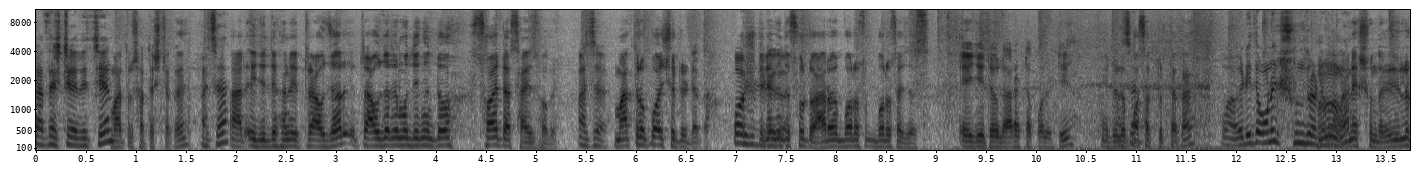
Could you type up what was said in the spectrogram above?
সাতাশ টাকা দিচ্ছে মাত্র সাতাশ টাকায়। আচ্ছা। আর এই যে দেখেন এই ট্রাউজার ট্রাউজারের মধ্যে কিন্তু ছয়টা সাইজ হবে। আচ্ছা। মাত্র পঁয়ষট্টি টাকা। পঁয়ষট্টি টাকা। কিন্তু ছোট আরও বড় বড় সাইজ আছে। এই যে এটা হলো আরেকটা কোয়ালিটি এটা হলো পঁচাত্তর টাকা। এটা তো অনেক সুন্দর মাল, অনেক সুন্দর। এগুলো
